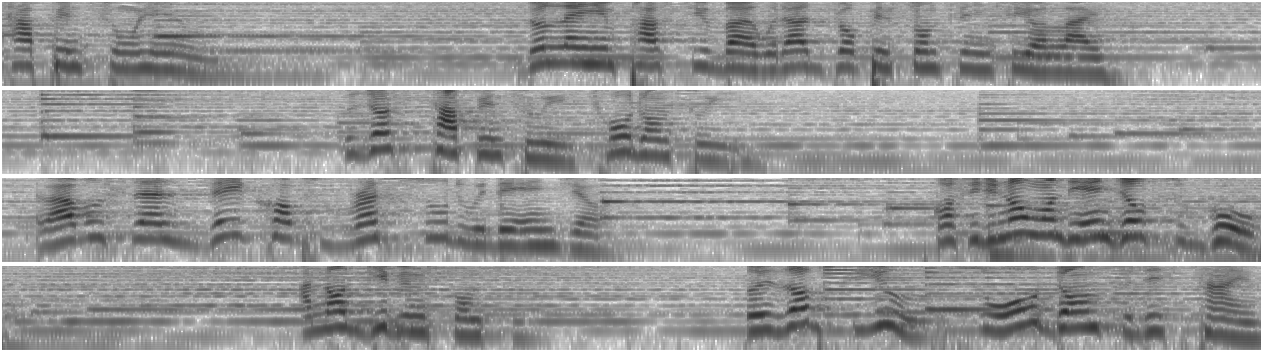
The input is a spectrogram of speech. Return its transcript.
Tap into Him. Don't let Him pass you by without dropping something into your life. So just tap into it. Hold on to it. The Bible says Jacob wrestled with the angel. Because he did not want the angel to go and not give him something. So it's up to you to hold on to this time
